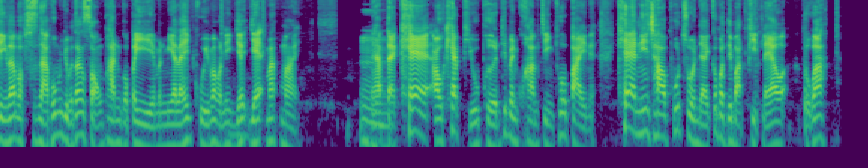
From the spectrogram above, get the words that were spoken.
ริง ๆ แล้วแบบศาสนาพุทธมันอยู่มาตั้งสองพันกว่าปี มันมีอะไรให้คุยมากกว่านี้เยอะแยะมากมายอืมนะครับแต่แค่เอาแค่ผิวเผินที่เป็นความจริงทั่วไปเนี่ย แค่นี้ชาวพุทธส่วนใหญ่ก็ปฏิบัติผิดแล้วอะถูกปะอืม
